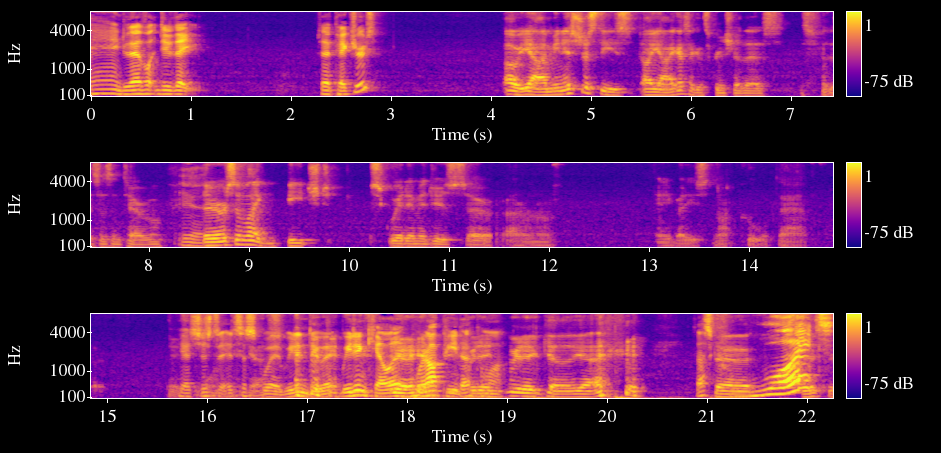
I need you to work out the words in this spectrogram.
Dang, do they have do they? Do they have pictures? Oh yeah, I mean it's just these. Oh yeah, I guess I can screen share this. This, this isn't terrible. Yeah. There are some like beached squid images, so I don't know if anybody's not cool with that. but Yeah, it's just one, it's a guess. squid. We didn't do it. We didn't kill it. Yeah, We're yeah. not PETA. We Come didn't, on. we didn't kill it. Yeah. That's So, cr- what? Is-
